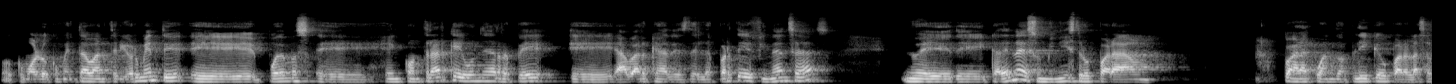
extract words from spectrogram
o como lo comentaba anteriormente, eh, podemos eh, encontrar que un ERP eh, abarca desde la parte de finanzas, de cadena de suministro para, para cuando aplique o para las,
